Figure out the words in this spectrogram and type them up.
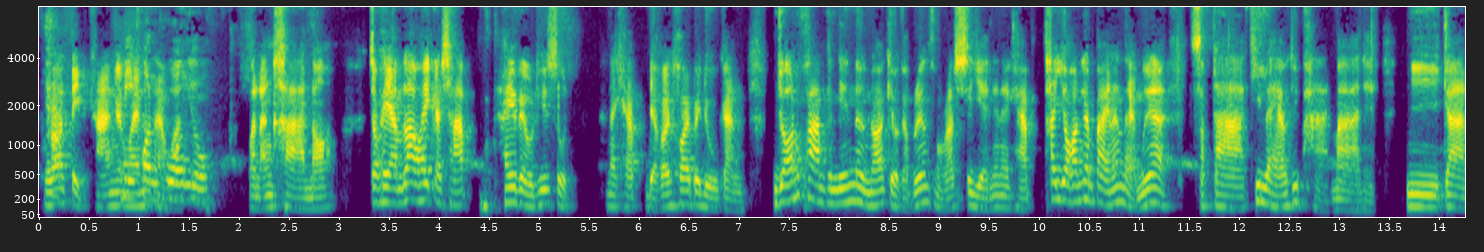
เพราะว่าติดค้างกันมีไว้คตั้นงแต่ทววังนอยู่วันอังคารเนาะจะพยายามเล่าให้กระชับให้เร็วที่สุดนะครับ เดี๋ยวค่อย ๆ ไปดูกัน ย้อนความกันนิดนึงเนาะเกี่ยวกับเรื่องของรัสเซียเนี่ยนะครับ ถ้าย้อนกันไปตั้งแต่เมื่อสัปดาห์ที่แล้วที่ผ่านมาเนี่ย มีการ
